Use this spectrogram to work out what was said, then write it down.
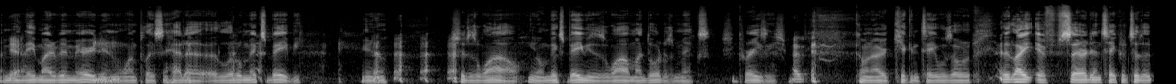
I mean, Yeah. they might have been married Mhm. in one place and had a, a little mixed baby. You know, shit is wild. You know, mixed babies is wild. My daughter's mixed. She crazy. She coming out here kicking tables over. Like if Sarah didn't take her to the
